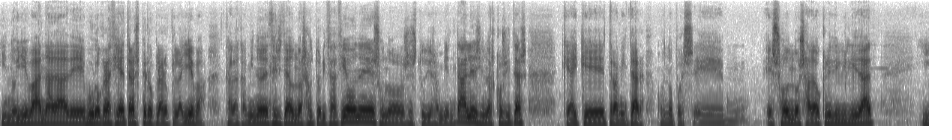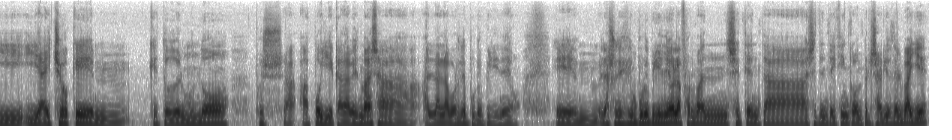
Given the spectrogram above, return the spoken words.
y no lleva nada de burocracia detrás, pero claro que la lleva. Cada camino necesita unas autorizaciones, unos estudios ambientales y unas cositas que hay que tramitar. Bueno, pues eh, eso nos ha dado credibilidad y, ha hecho que, todo el mundo pues, apoye cada vez más a, la labor de Puro Pirineo. Eh, la Asociación Puro Pirineo la forman 70, 75 empresarios del Valle,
